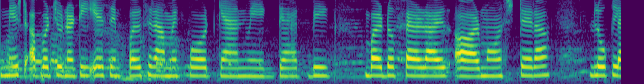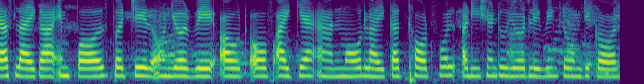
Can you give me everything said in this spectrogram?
missed opportunity. A simple ceramic pot can make that big bird of paradise or monstera look less like a impulse purchase on your way out of ikea and more like a thoughtful addition to your living room decor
